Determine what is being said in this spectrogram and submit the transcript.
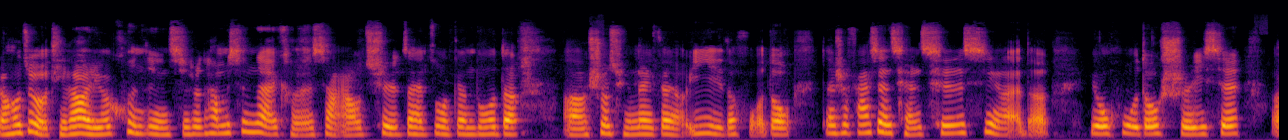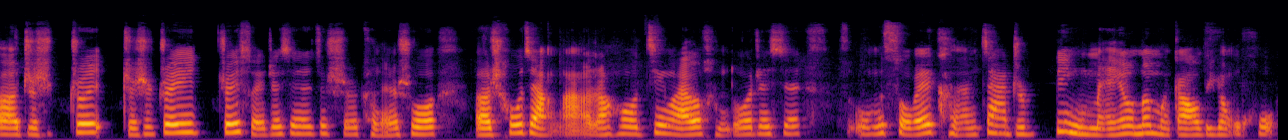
然后就有提到一个困境，其实他们现在可能想要去再做更多的，呃，社群内更有意义的活动，但是发现前期吸引来的用户都是一些，呃，只是追，只是追追随这些，就是可能说，呃，抽奖啊，然后进来了很多这些我们所谓可能价值并没有那么高的用户，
